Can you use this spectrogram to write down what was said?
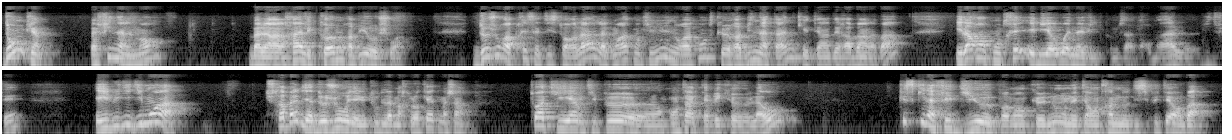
Donc, bah, finalement, bah, la halakha, elle est comme Rabbi Oshua. Deux jours après cette histoire-là, la Gemara continue et nous raconte que Rabbi Nathan, qui était un des rabbins là-bas, il a rencontré Eliaou Hanavi, comme ça, normal, vite fait, et il lui dit Dis-moi, tu te rappelles, il y a deux jours, il y a eu tout de la marloquette, machin. Toi qui es un petit peu euh, en contact avec euh, là-haut, qu'est-ce qu'il a fait Dieu pendant que nous, on était en train de nous disputer en bas?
